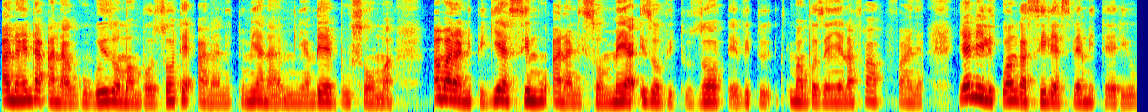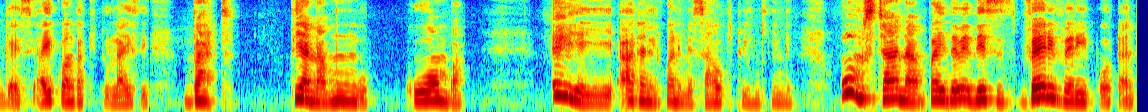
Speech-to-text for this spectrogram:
Anaenda anagugu hizo mambo zote ananitumia na niambia hebu soma. Ama ananipigia simu ananisomea hizo vitu zote vitu mambo zenye nafaa kufanya. Yani ilikuanga serious let me tell you guys haikuanga kitu rahisi. But pia na mungu kuomba. Hey, hata nilikuwa nimesahau kitu ingine huu msichana by the way this is very very important.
